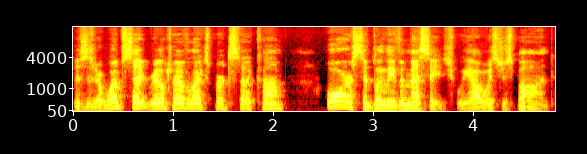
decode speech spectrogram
visit our website, realtravelexperts.com, or simply leave a message. We always respond.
